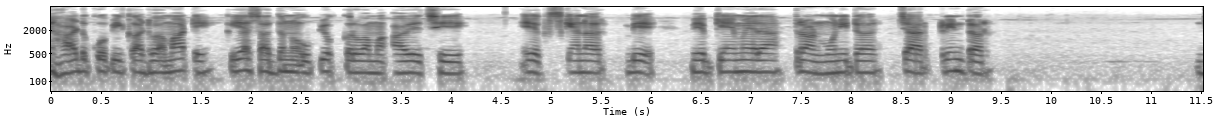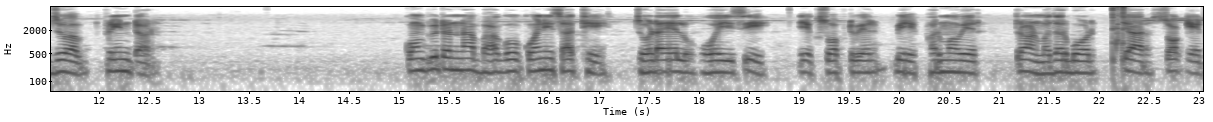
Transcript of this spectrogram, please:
હાર્ડ કોપી કાઢવા માટે કયા સાધનનો ઉપયોગ કરવામાં આવે છે? એક, સ્કેનર. બે, વેબ કેમેરા. ત્રણ, મોનિટર. ચાર, પ્રિન્ટર. જવાબ, પ્રિન્ટર. કોમ્પ્યુટરના ભાગો કોની સાથે જોડાયેલ હોય છે? એક, સોફ્ટવેર. બે, ફર્મવેર. ત્રણ, મધરબોર્ડ. ચાર, સોકેટ.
